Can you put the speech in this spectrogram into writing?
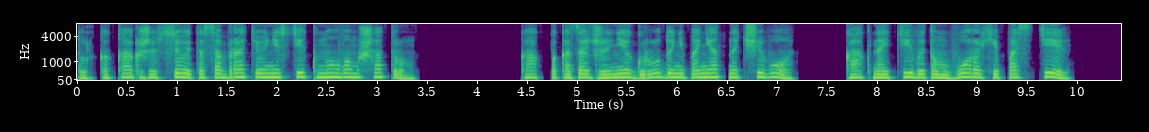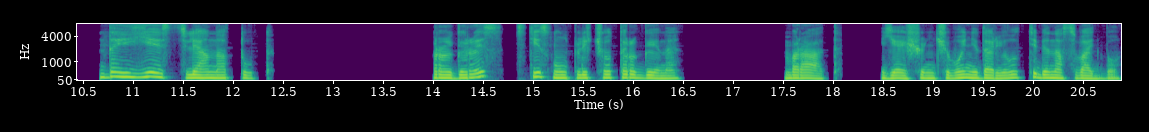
Только как же все это собрать и унести к новому шатру? Как показать жене груду непонятно чего? Как найти в этом ворохе постель? Да и есть ли она тут? Рыгрыс стиснул плечо Тыргына. «Брат, я еще ничего не дарил тебе на свадьбу.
